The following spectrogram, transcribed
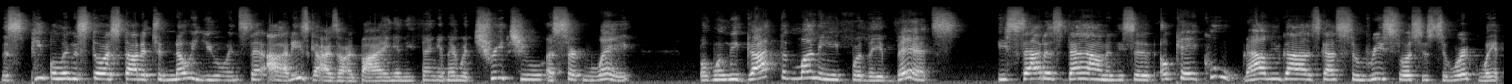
the people in the store started to know you and said, ah, these guys aren't buying anything. And they would treat you a certain way. But when we got the money for the events, he sat us down and he said, okay, cool. Now you guys got some resources to work with.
